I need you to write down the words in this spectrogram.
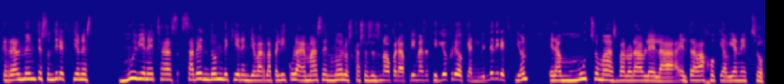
que realmente son direcciones muy bien hechas, saben dónde quieren llevar la película, además en uno de los casos es una ópera prima, es decir, yo creo que a nivel de dirección era mucho más valorable la- el trabajo que habían hecho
